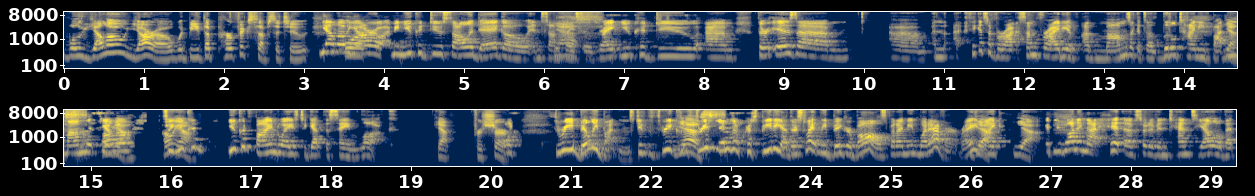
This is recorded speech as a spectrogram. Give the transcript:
well yellow yarrow would be the perfect substitute yellow or, yarrow i mean you could do solidago in some yes. places right you could do um there is um um, and I think it's a variety, some variety of, of mums. Like it's a little tiny button yes. mum that's yellow. Oh, yeah. oh, so you yeah. could you could find ways to get the same look. Yeah, for sure. Like three Billy buttons, three yes. three stems of Craspedia. They're slightly bigger balls, but I mean, whatever, right? Yeah. Like, yeah. If you're wanting that hit of sort of intense yellow that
